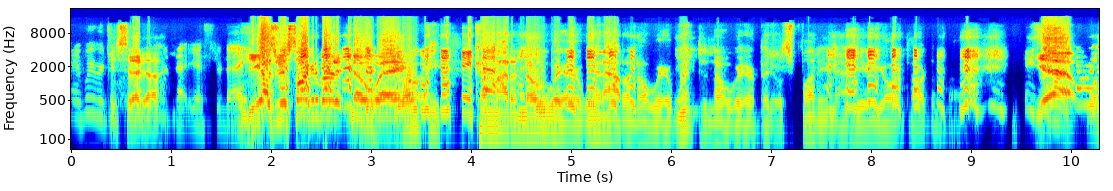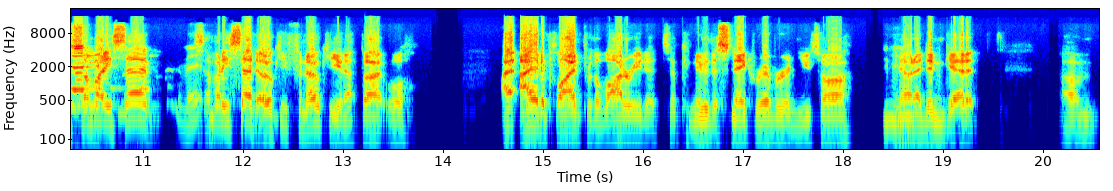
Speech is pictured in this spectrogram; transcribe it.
And we were just They said, talking uh, about that yesterday. You guys were just talking about it? No way. Okay, come out of nowhere, went out of nowhere, went to nowhere, but it was funny. Now here you are talking about. it. Yeah, "You know where well, somebody is?" I'm like, said- "I've heard of it." Somebody said Okefenokee, and I thought, well, I, I had applied for the lottery to, to canoe the Snake River in Utah, you know, Mhm. and I didn't get it. Um,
